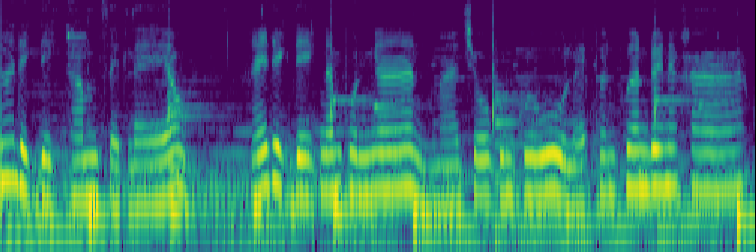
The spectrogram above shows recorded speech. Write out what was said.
มื่อเด็กๆทำเสร็จแล้ว ให้เด็กๆนำผลงานมาโชว์คุณครูและเพื่อนๆด้วยนะคะ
